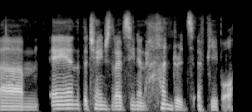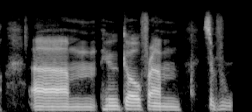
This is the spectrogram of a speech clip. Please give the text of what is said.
um, and the change that I've seen in hundreds of people um, who go from sort of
